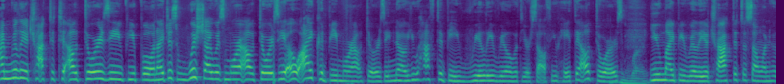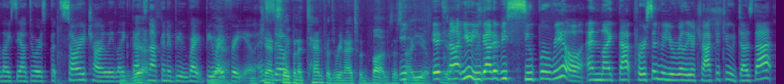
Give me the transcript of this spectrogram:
I'm really attracted to outdoorsy people and I just wish I was more outdoorsy. Oh, I could be more outdoorsy. No, you have to be really real with yourself. You hate the outdoors. Right. You might be really attracted to someone who likes the outdoors, but sorry, Charlie, like that's Yeah. not going to be right be Yeah. right for you. You can't sleep in a tent for three nights with bugs. That's not you. It's Yeah. not you. You got to be super real. And like that person who you're really attracted to who does that,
